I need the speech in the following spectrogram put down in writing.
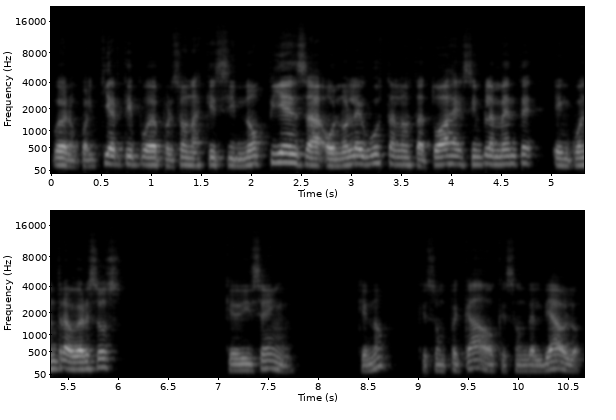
bueno, cualquier tipo de personas que si no piensa o no le gustan los tatuajes, simplemente encuentra versos que dicen que no, que son pecados, que son del diablo.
